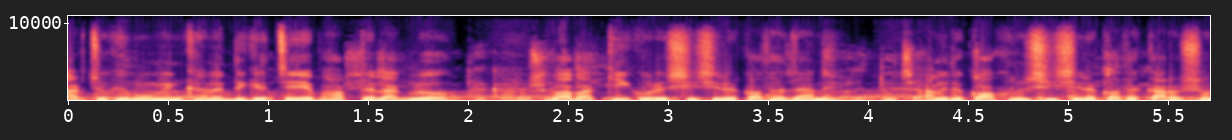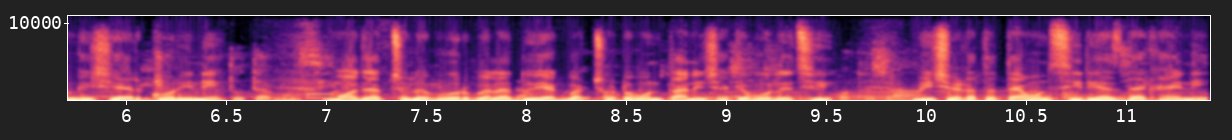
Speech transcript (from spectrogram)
আর চোখে মুমিন খানের দিকে চেয়ে ভাবতে লাগল, বাবা কি করে শিশিরের কথা জানে? আমি তো কখনো শিশিরের কথা কারোর সঙ্গে শেয়ার করিনি। মজার ছলে ভোরবেলা দুই একবার ছোট বোন তানিশাকে বলেছি, বিষয়টা তো তেমন সিরিয়াস দেখায়নি।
